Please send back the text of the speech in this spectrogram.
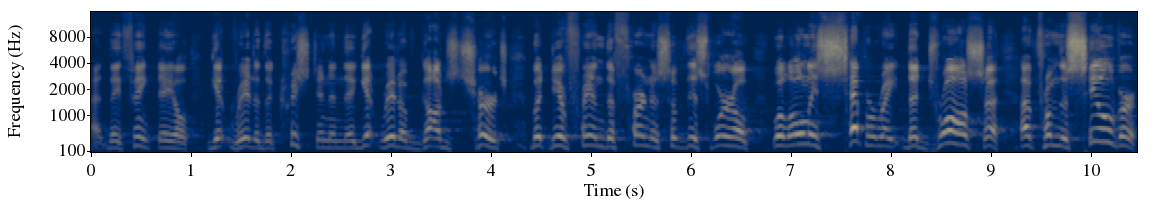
uh, they think they'll get rid of the Christian and they get rid of God's church. But, dear friend, the furnace of this world will only separate the dross uh, uh, from the silver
